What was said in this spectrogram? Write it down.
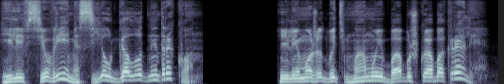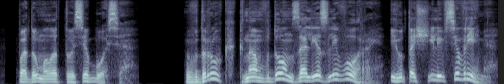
Или все время съел голодный дракон? Или, может быть, маму и бабушку обокрали?» — подумала Тося Бося. Вдруг к нам в дом залезли воры и утащили все время.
